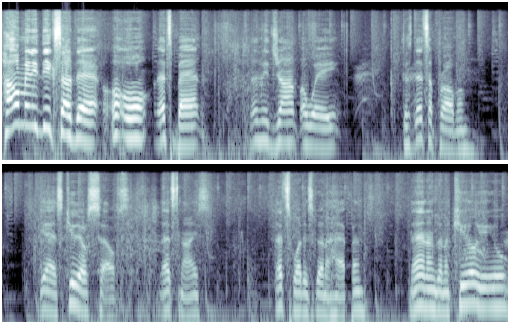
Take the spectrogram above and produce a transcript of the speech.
How many dicks are there? Uh-oh, that's bad. Let me jump away. Because that's a problem. Yes, kill yourselves. That's nice. That's what is gonna happen. Then I'm gonna kill you.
